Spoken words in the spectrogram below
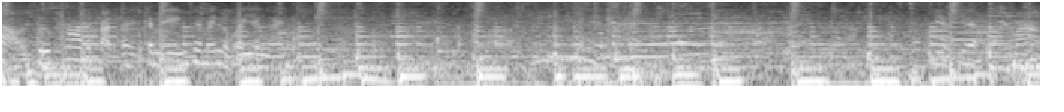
สาวๆซื้อผ้าไปตัดกันเองใช่ไหมหรือว่ายังไงเยอะแยะมาก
